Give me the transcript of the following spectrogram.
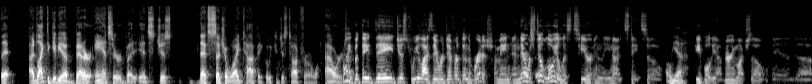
that I'd like to give you a better answer, but it's just that's such a wide topic. We could just talk for hours. Right, but they they just realized they were different than the British. I mean, and there that's were still right. loyalists here in the United States. So oh yeah, people yeah, very much so, and uh,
